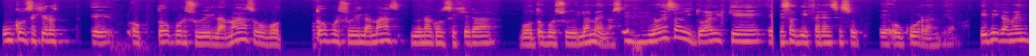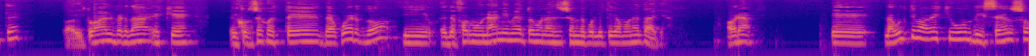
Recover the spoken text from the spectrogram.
Un consejero eh, optó por subirla más o votó votó por subirla más y una consejera votó por subirla menos. No es habitual que esas diferencias eh, ocurran, digamos. Típicamente, lo habitual, ¿verdad?, es que el Consejo esté de acuerdo y eh, de forma unánime tome una decisión de política monetaria. Ahora, eh, la última vez que hubo un disenso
